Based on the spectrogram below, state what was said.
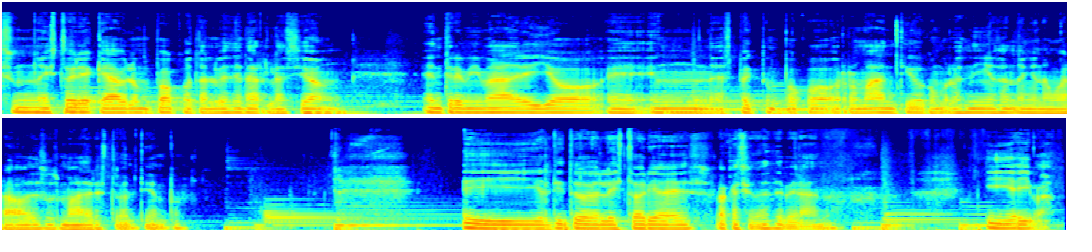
Es una historia que habla un poco tal vez de la relación entre mi madre y yo eh, en un aspecto un poco romántico, como los niños andan enamorados de sus madres todo el tiempo. Y el título de la historia es Vacaciones de verano. Y ahí va.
